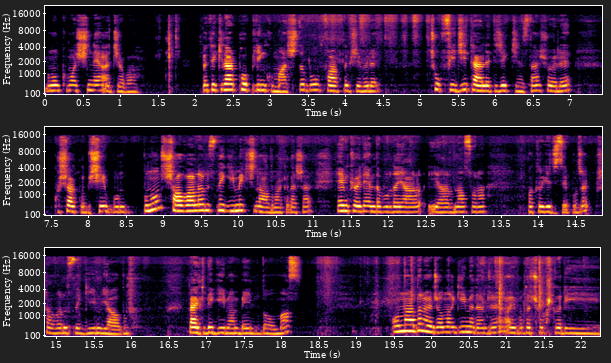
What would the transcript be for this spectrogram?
bunun kumaşı ne acaba? Ötekiler poplin kumaştı. Bu farklı bir şey. Böyle çok feci terletecek cinsten. Şöyle kuşaklı bir şey. Bun- Bunun şalvarların üstüne giymek için aldım arkadaşlar. Hem köyde hem de burada yar, yarından sonra bakır gecesi yapılacak. Şalvarın üstüne giyeyim diye aldım. Belki de giymem belli de olmaz. Onlardan önce onları giymeden önce ay bu da çok gri.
